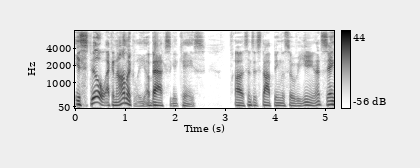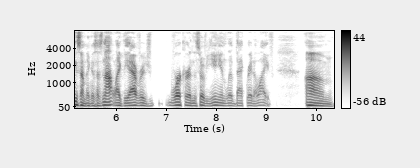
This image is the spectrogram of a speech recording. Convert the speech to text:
is still economically a basket case uh, since it stopped being the Soviet Union. That's saying something because it's not like the average worker in the Soviet Union lived that great a life. Um,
